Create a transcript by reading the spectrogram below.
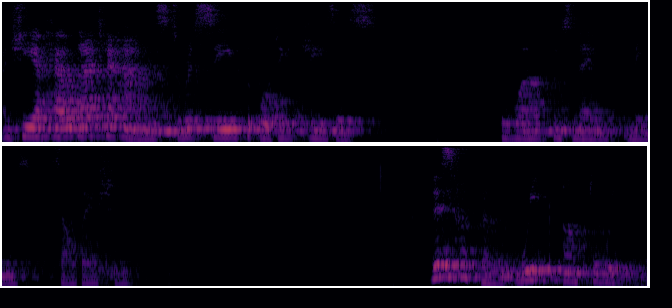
And she held out her hands to receive the body of Jesus, the one whose name means salvation. This happened week after week.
